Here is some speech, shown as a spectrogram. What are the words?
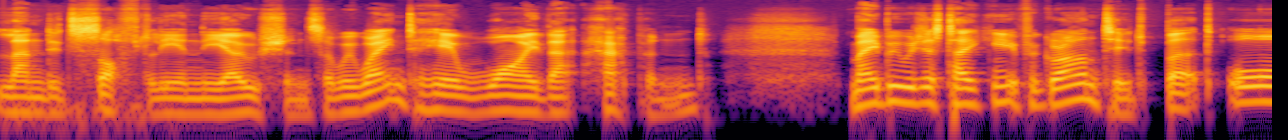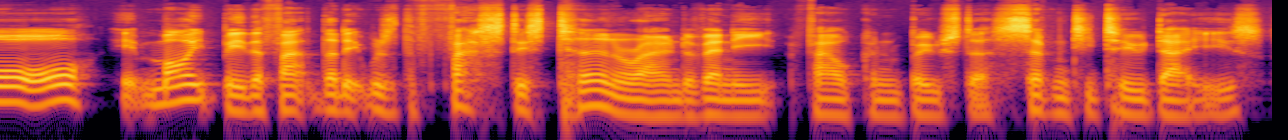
landed softly in the ocean. So we're waiting to hear why that happened. Maybe we're just taking it for granted, but or it might be the fact that it was the fastest turnaround of any Falcon booster, 72 days,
